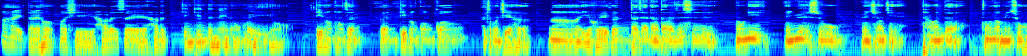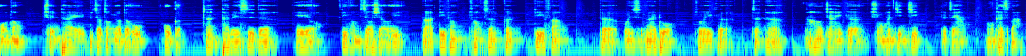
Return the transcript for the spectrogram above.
啊嗨，大家好，我是哈伦社哈伦。今天的内容会有地方创生跟地方观光怎么结合，那也会跟大家聊到的就是农历元月十五元宵节，台湾的重要民俗活动，全台比较重要的五五个，但台北市的也有，地方比较小而已。把地方创生跟地方的文史脉络做一个整合，然后讲一个循环经济。就这样，我们开始吧。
